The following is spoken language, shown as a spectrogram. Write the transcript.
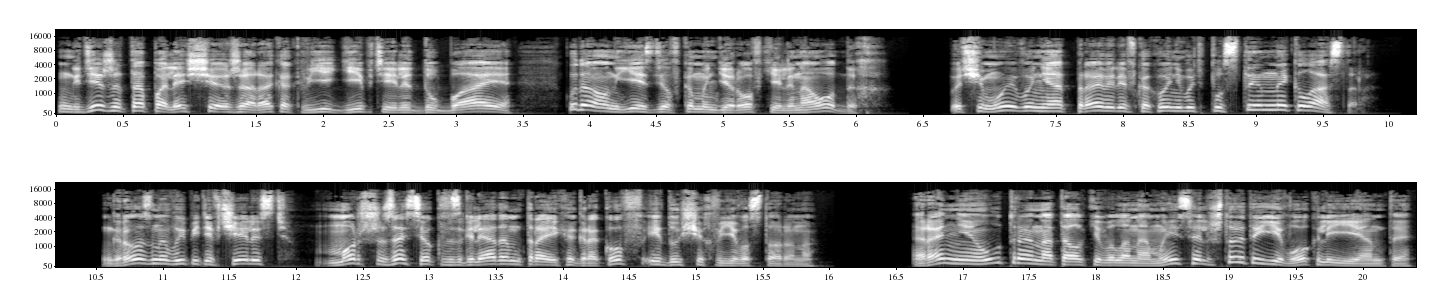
Где же та палящая жара, как в Египте или Дубае, куда он ездил в командировке или на отдых? Почему его не отправили в какой-нибудь пустынный кластер? Грозно выпитив челюсть, Морж засек взглядом троих игроков, идущих в его сторону. Раннее утро наталкивало на мысль, что это его клиенты.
